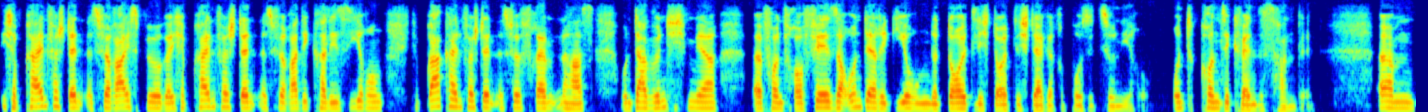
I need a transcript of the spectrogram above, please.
ich habe kein Verständnis für Reichsbürger, ich habe kein Verständnis für Radikalisierung, ich habe gar kein Verständnis für Fremdenhass. Und da wünsche ich mir äh, von Frau Faeser und der Regierung eine deutlich, deutlich stärkere Positionierung und konsequentes Handeln. Ähm,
